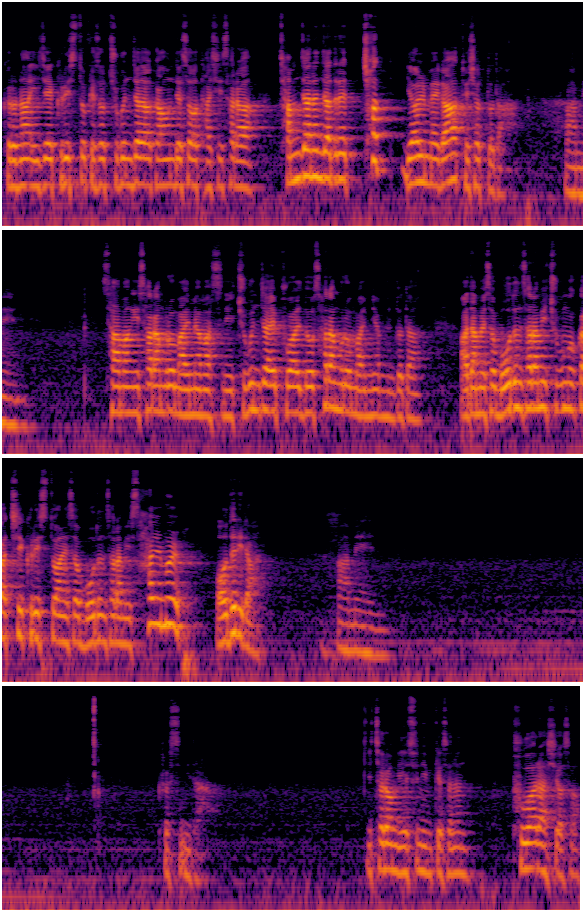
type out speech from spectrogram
그러나 이제 그리스도께서 죽은 자 가운데서 다시 살아 잠자는 자들의 첫 열매가 되셨도다. 아멘. 사망이 사람으로 말미암았으니 죽은 자의 부활도 사람으로 말미암는도다. 아담에서 모든 사람이 죽은 것 같이 그리스도 안에서 모든 사람이 삶을 얻으리라. 아멘. 그렇습니다. 이처럼 예수님께서는 부활하시어서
